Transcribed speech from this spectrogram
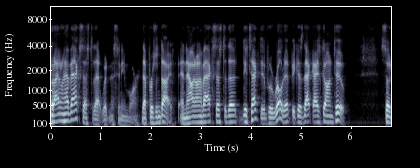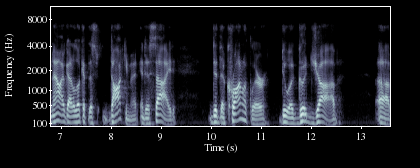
but I don't have access to that witness anymore. That person died. And now I don't have access to the detective who wrote it because that guy's gone too. So now I've got to look at this document and decide did the chronicler do a good job uh,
